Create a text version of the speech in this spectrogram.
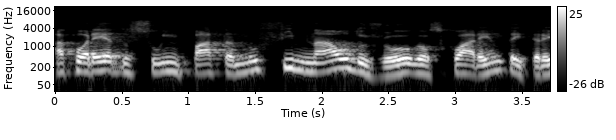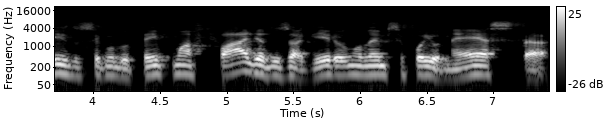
A Coreia do Sul empata no final do jogo, aos 43 do segundo tempo, uma falha do zagueiro, eu não lembro se foi o Nesta,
